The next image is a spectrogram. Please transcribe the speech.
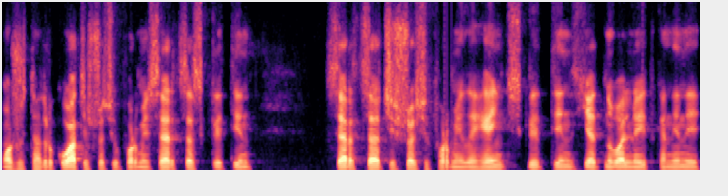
можуть надрукувати щось у формі серця з клітин серця чи щось у формі легень, з клітин, з'єднувальної тканини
